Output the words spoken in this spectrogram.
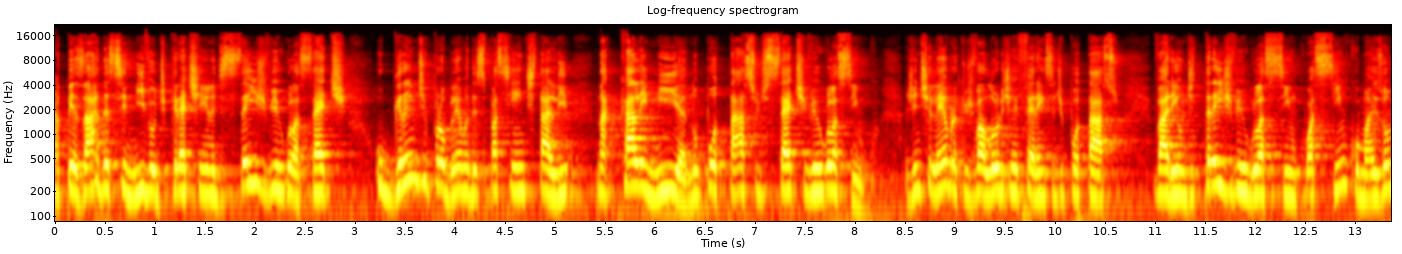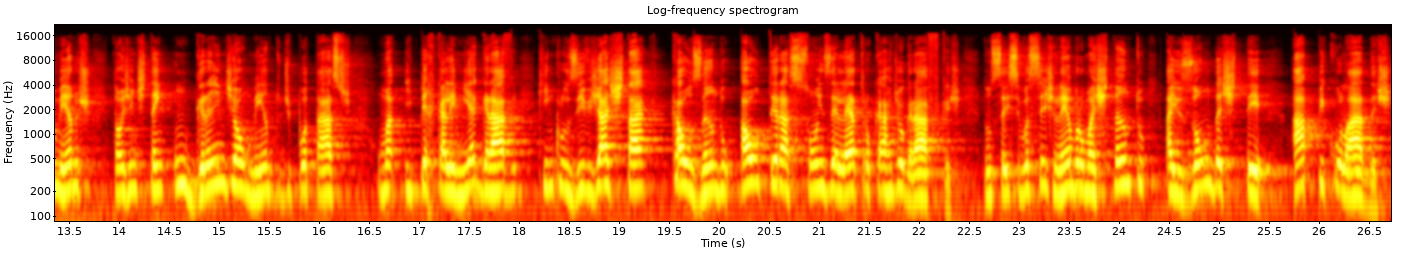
apesar desse nível de creatinina de 6,7, o grande problema desse paciente está ali na calemia, no potássio de 7,5. A gente lembra que os valores de referência de potássio variam de 3,5 a 5 mais ou menos, então a gente tem um grande aumento de potássio uma hipercalemia grave que inclusive já está causando alterações eletrocardiográficas. Não sei se vocês lembram, mas tanto as ondas T apiculadas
